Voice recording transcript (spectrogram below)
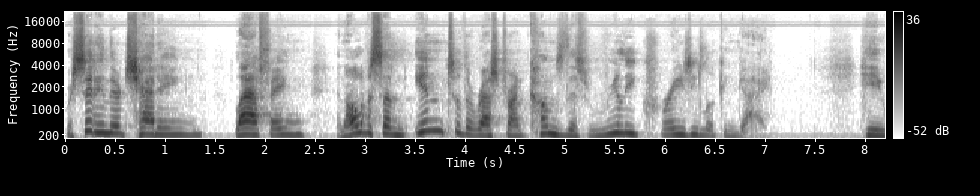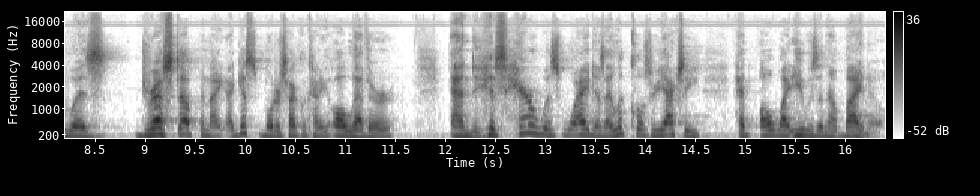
We're sitting there chatting, laughing, and all of a sudden into the restaurant comes this really crazy looking guy. He was dressed up in, I, guess, motorcycle kind of all leather, and his hair was white. As I looked closer, he actually had all white. He was an albino,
